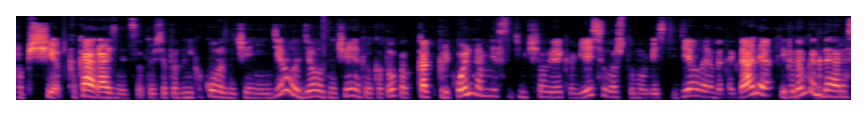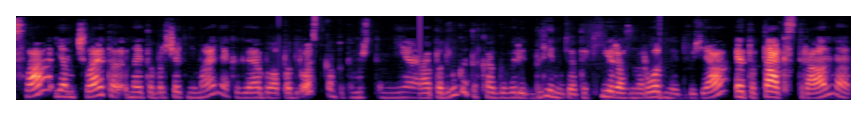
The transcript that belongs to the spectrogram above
вообще, какая разница, то есть это никакого значения не делало, делало значение только то, как, как прикольно мне с этим человеком, весело, что мы вместе делаем и так далее. И потом, когда я росла, я начала это, на это обращать внимание, когда я была подростком, потому что мне моя подруга такая говорит, блин, у тебя такие разнородные друзья, это так странно,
